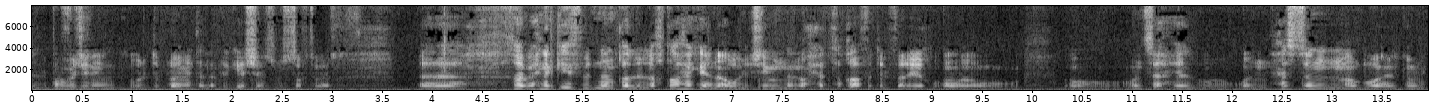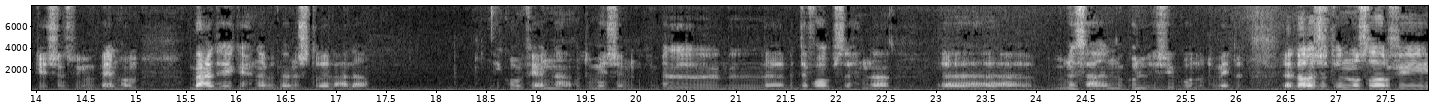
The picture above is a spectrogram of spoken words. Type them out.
ال provisioning وال deployment ال applications وال software طيب إحنا كيف بدنا نقلل الأخطاء؟ حكينا أول شيء بدنا نوحد ثقافة الفريق و... و... ونسهل ونحسن موضوع ال communications فيما بينهم. بعد هيك إحنا بدنا نشتغل على يكون في عنا automation بال بال بال DevOps إحنا آه بنسعى إنه كل إشي يكون automated لدرجة إنه صار في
